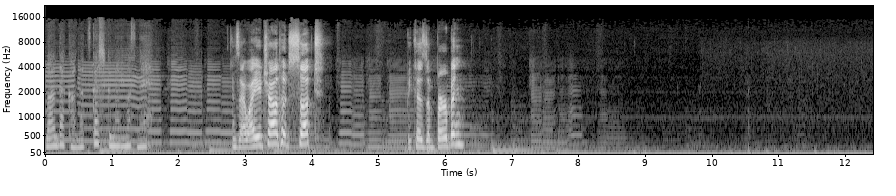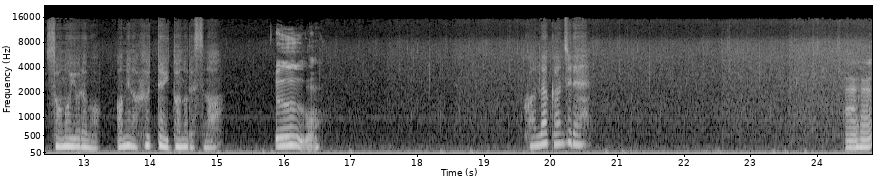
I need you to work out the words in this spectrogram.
なんだか懐かしくなりますね Is that why your childhood sucked? Because of bourbon? その夜も雨が降っていたのですな Ooh. こんな感じで Mm-hmm.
